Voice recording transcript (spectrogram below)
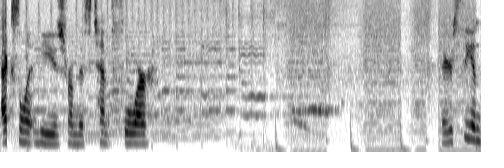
excellent views from this 10th floor. There's the and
